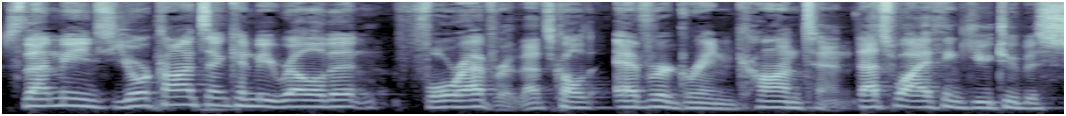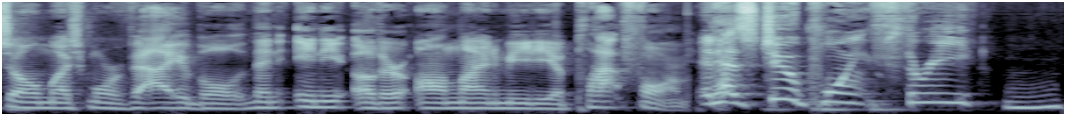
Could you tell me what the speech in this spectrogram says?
So that means your content can be relevant forever. That's called evergreen content. That's why I think YouTube is so much more valuable than any other online media platform. It has 2.3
